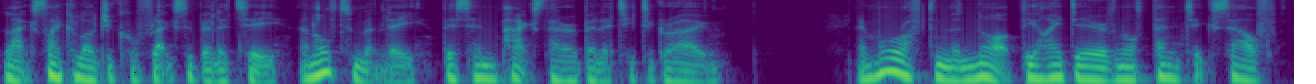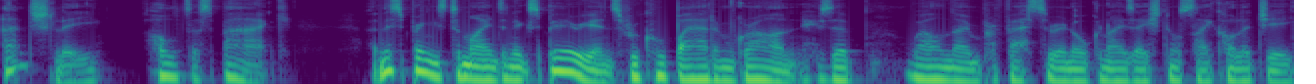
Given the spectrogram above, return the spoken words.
lack psychological flexibility, and ultimately, this impacts their ability to grow. Now, more often than not, the idea of an authentic self actually holds us back. And this brings to mind an experience recalled by Adam Grant, who's a well known professor in organizational psychology.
